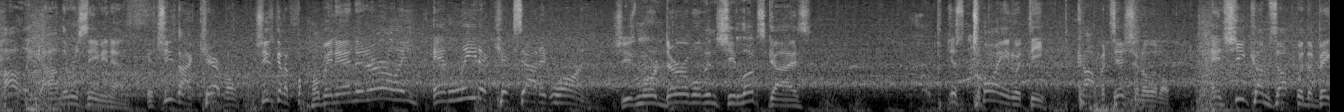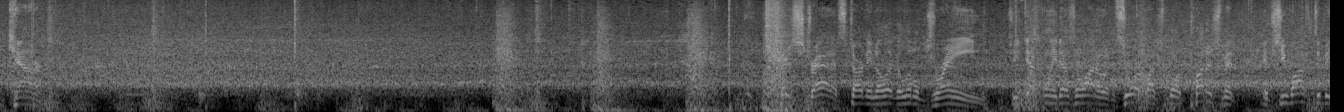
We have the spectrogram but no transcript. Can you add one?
Holly on the receiving end. If she's not careful, she's going to... Hoping to end it early. And Lita kicks out at one. She's more durable than she looks, guys. Just toying with the competition a little. And she comes up with a big counter. Trish Stratus starting to look a little drained. She definitely doesn't want to absorb much more punishment if she wants to be...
